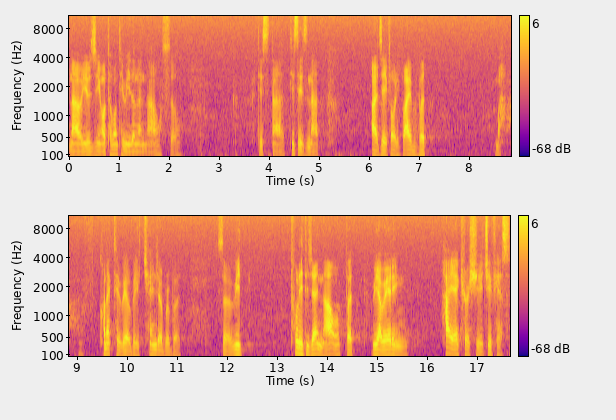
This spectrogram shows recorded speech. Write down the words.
now using automotive Ethernet now, so this is not, this is not RJ45, but connector will be changeable. But so we fully designed now, but we are waiting high accuracy GPS.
